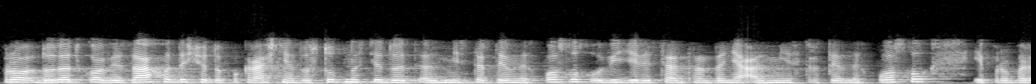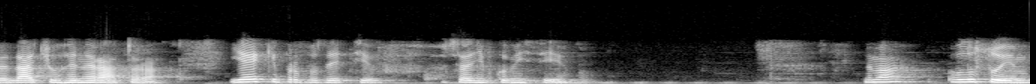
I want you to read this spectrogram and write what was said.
про додаткові заходи щодо покращення доступності до адміністративних послуг у відділі Центру надання адміністративних послуг і про передачу генератора. Є які пропозиції в членів комісії? Нема? Голосуємо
